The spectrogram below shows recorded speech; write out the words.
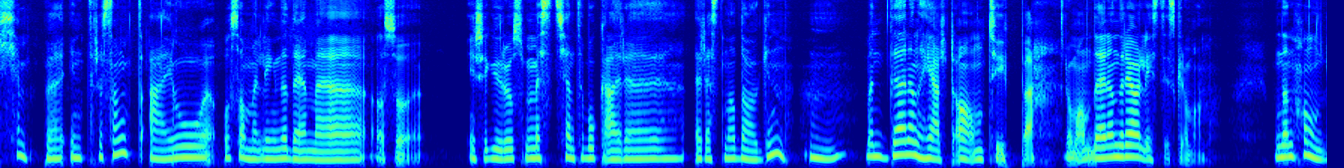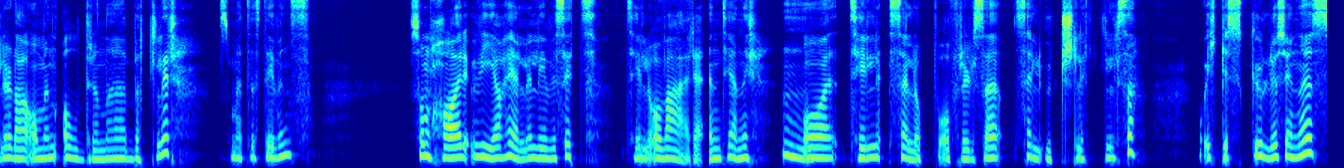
kjempeinteressant, er jo å sammenligne det med altså, Ishiguros mest kjente bok er uh, Resten av dagen. Mm. Men det er en helt annen type roman. Det er en realistisk roman. Men den handler da om en aldrende butler, som heter Stevens, som har via hele livet sitt til å være en tjener. Mm. Og til selvoppofrelse, selvutslettelse. Og ikke skulle synes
